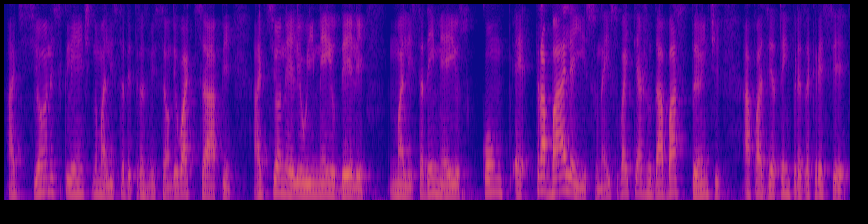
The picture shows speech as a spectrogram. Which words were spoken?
adiciona esse cliente numa lista de transmissão de WhatsApp, adiciona ele o e-mail dele numa lista de e-mails, com, é, trabalha isso, né? Isso vai te ajudar bastante a fazer a tua empresa crescer.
